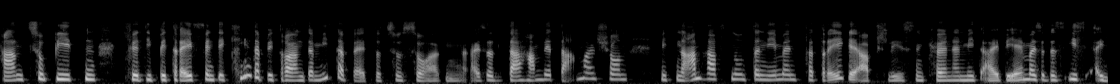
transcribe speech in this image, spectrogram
anzubieten, für die betreffende Kinderbetreuung der Mitarbeiter zu sorgen. Also da haben wir damals schon mit namhaften Unternehmen Verträge abschließen können mit IBM. Also das ist äh,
